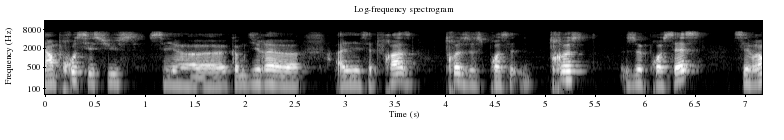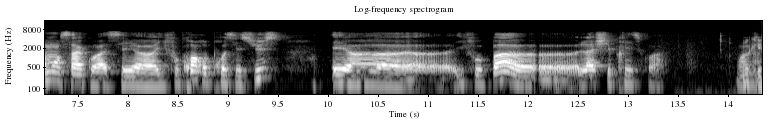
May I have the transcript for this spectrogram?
un processus. C'est, comme dirait cette phrase, trust the process. Trust the process. C'est vraiment ça, quoi. C'est, il faut croire au processus et euh, il faut pas euh, lâcher prise, quoi. Ok.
